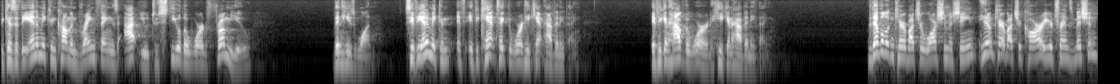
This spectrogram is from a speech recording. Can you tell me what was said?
Because if the enemy can come and bring things at you to steal the word from you, then he's won. See, if the enemy can, if, if he can't take the word, he can't have anything. If he can have the word, he can have anything. The devil doesn't care about your washing machine. He don't care about your car or your transmission.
